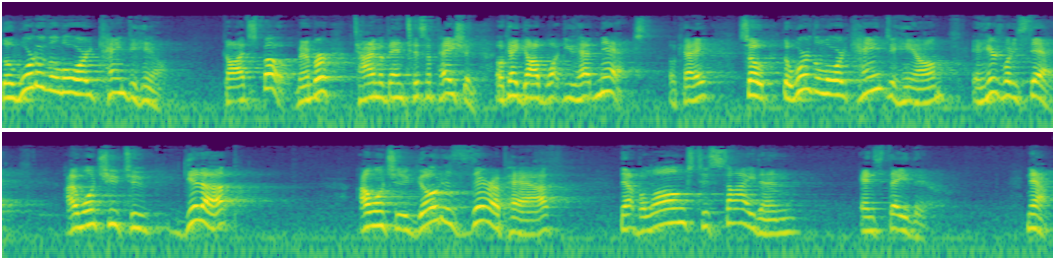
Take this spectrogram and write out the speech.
the word of the Lord came to him. God spoke. Remember? Time of anticipation. Okay, God, what do you have next? Okay? So the word of the Lord came to him, and here's what he said I want you to get up. I want you to go to Zarephath that belongs to Sidon and stay there. Now,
